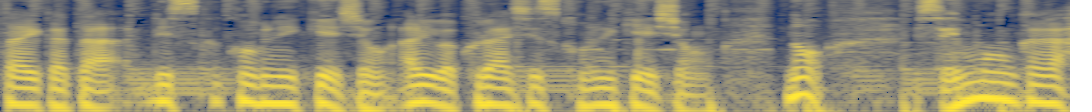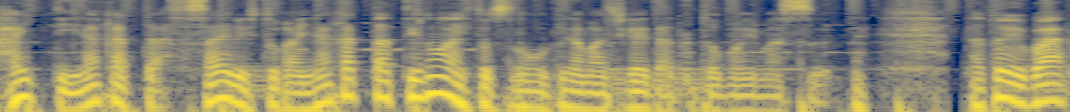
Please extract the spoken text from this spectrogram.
伝え方、リスクコミュニケーション、あるいはクライシスコミュニケーションの専門家が入っていなかった、支える人がいなかったっていうのが一つの大きな間違いだったと思います。例えば、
